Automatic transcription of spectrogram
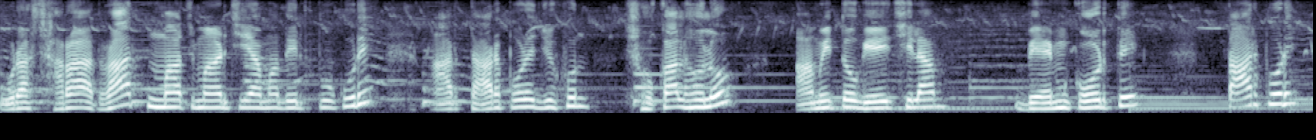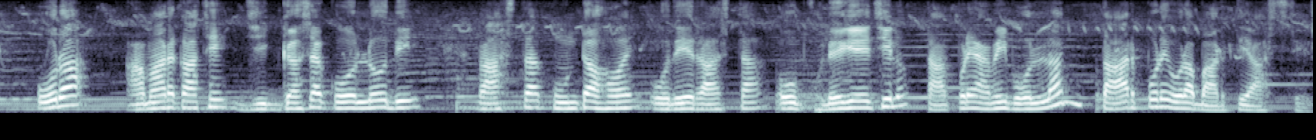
ওরা সারা রাত মাছ মারছে আমাদের পুকুরে। আর তারপরে যখন সকাল হলো, আমি তো গিয়েছিলাম ব্যায়াম করতে। তারপরে ওরা আমার কাছে জিজ্ঞাসা করল দি রাস্তা কোনটা হয়? ওদের রাস্তা। ও ভুলে গিয়েছিল। তারপরে আমি বললাম, তারপরে ওরা বাড়িতে আসছিল।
